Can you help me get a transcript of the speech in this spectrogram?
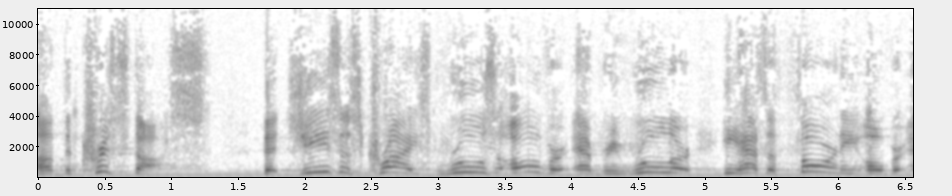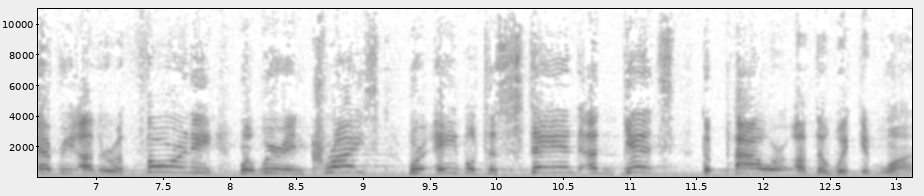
of the Christos. That Jesus Christ rules over every ruler. He has authority over every other authority. When we're in Christ, we're able to stand against the power of the wicked one.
